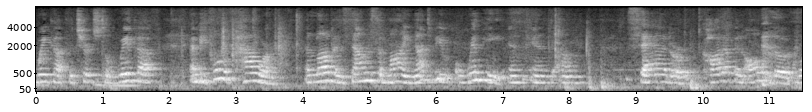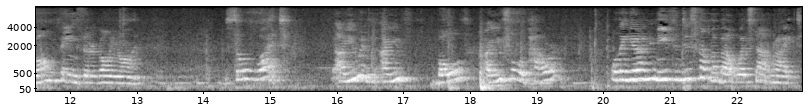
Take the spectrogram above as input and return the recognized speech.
wake up, the church to wake up and be full of power and love and soundness of mind, not to be wimpy and, and um, sad or caught up in all of the wrong things that are going on. So what? Are you in, are you bold? Are you full of power? Well, then get on your knees and do something about what's not right.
